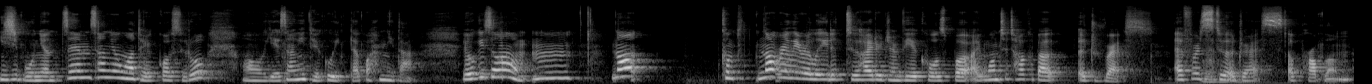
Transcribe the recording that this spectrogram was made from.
25년쯤 상용화 될 것으로 어, 예상이 되고 있다고 합니다. 여기서 음, not not really related to hydrogen vehicles, but I want to talk about address efforts to address a problem.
